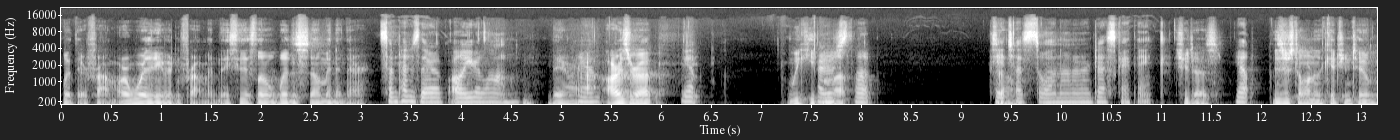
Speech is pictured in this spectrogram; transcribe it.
what they're from or where they're even from. And they see this little wooden snowman in there. Sometimes they're up all year long. They are. Yeah. Ours are up. Yep. We keep I them up. just look. So- has still one on her desk, I think. She does. Yep. Is there still one in the kitchen too?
